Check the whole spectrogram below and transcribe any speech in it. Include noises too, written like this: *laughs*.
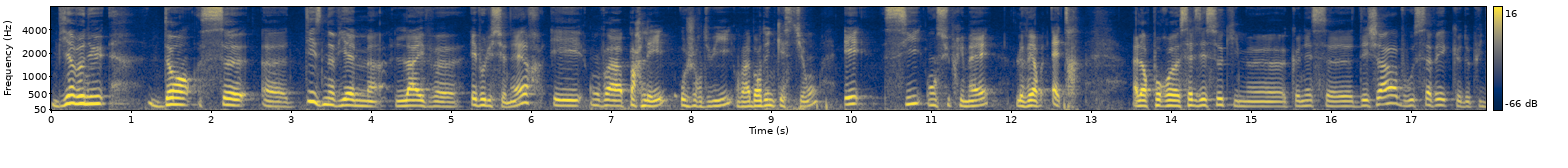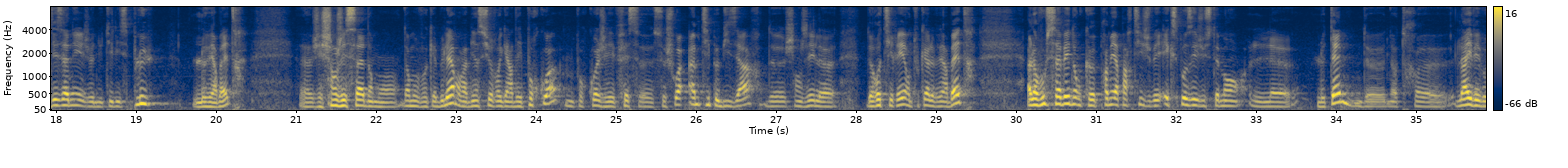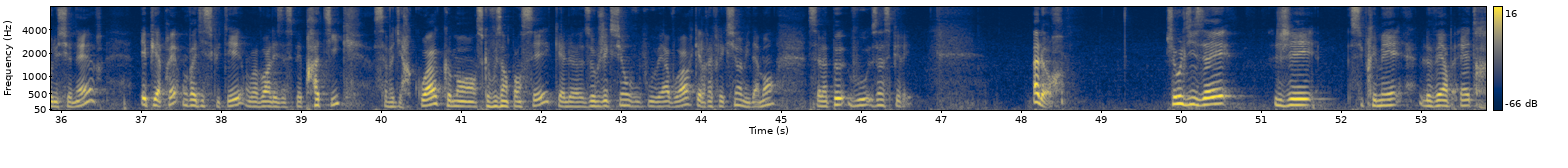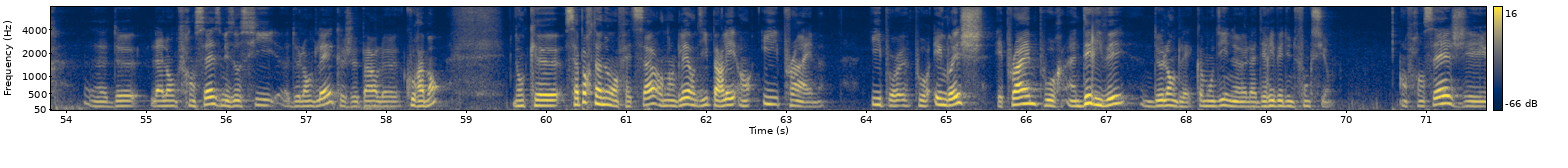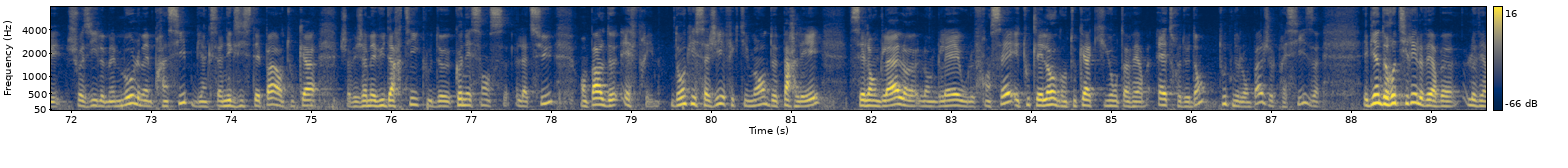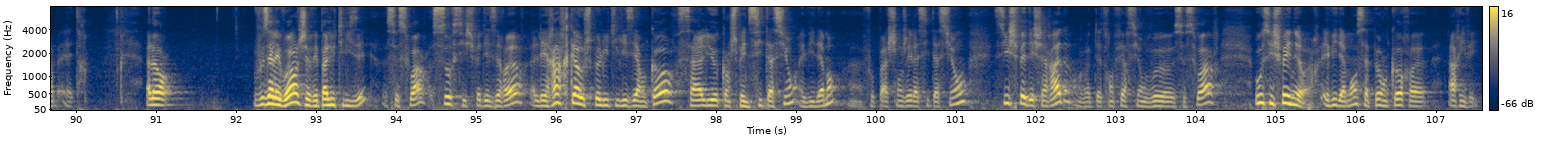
Bienvenue dans ce 19e euh, live euh, évolutionnaire et on va parler aujourd'hui, on va aborder une question et si on supprimait le verbe être alors pour euh, celles et ceux qui me connaissent déjà, vous savez que depuis des années je n'utilise plus le verbe être. J'ai changé ça dans mon, dans mon, vocabulaire. On va bien sûr regarder pourquoi, pourquoi j'ai fait ce, ce, choix un petit peu bizarre de changer, le, de retirer en tout cas le verbe être. Alors vous le savez, donc euh, première partie, je vais exposer justement le, thème de notre euh, live évolutionnaire. Et puis après, on va discuter, on va voir les aspects pratiques. Ça veut dire quoi? Comment, Ce que vous en pensez? Quelles objections vous pouvez avoir? Quelles réflexions, évidemment, cela peut vous inspirer. Alors, je vous le disais, j'ai supprimé le verbe être euh, de la langue française, mais aussi de l'anglais, que je parle couramment. Donc euh, ça porte un nom en fait, ça. En anglais, on dit parler en E-prime. E pour, English et prime pour un dérivé de l'anglais, comme on dit la dérivée d'une fonction. En français, j'ai choisi le même mot, le même principe, bien que ça n'existait pas, en tout cas, je n'avais jamais vu d'article ou de connaissances là-dessus. On parle de F'. Donc il s'agit effectivement de parler ces langues-là, l'anglais ou le français, et toutes les langues en tout cas qui ont un verbe être dedans, toutes ne l'ont pas, je le précise, eh bien de retirer le verbe, être. Alors, vous allez voir, je ne vais pas l'utiliser ce soir, sauf si je fais des erreurs. Les rares cas où je peux l'utiliser encore, ça a lieu quand je fais une citation, évidemment. Il ne faut pas changer la citation. Si je fais des charades, on va peut-être en faire si on veut ce soir, ou si je fais une erreur. Évidemment, ça peut encore euh, arriver.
